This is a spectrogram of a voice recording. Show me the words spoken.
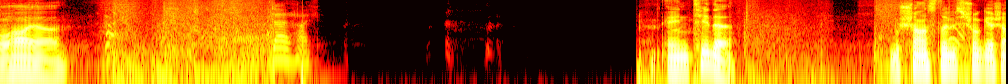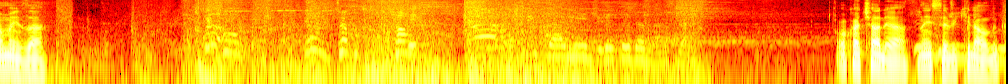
Oha ya. Derhal. NT de. Bu şansla biz çok yaşamayız ha. O kaçar ya. Neyse bir kill aldık.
